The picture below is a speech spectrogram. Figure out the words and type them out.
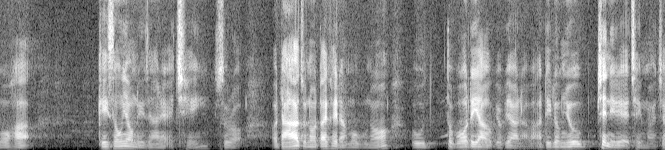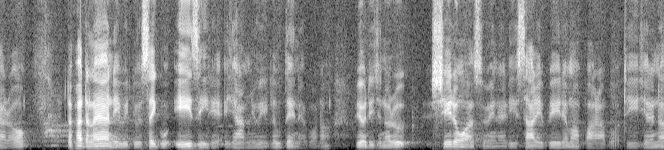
မောဟဂိတ်ဆုံးရောက်နေကြတဲ့အချိန်ဆိုတော့ဒါကကျွန်တော်တိုက်ခိုက်တာမဟုတ်ဘူးเนาะဟိုသဘောတရားကိုပြောပြတာပါဒီလိုမျိုးဖြစ်နေတဲ့အချိန်မှာကြတော့တစ်ဖက်တစ်လမ်းကနေပြီးသူစိတ်ကိုအေးစေတဲ့အရာမျိုးတွေလုံးတင်တယ်ပေါ့နော်ပြီးတော့ဒီကျွန်တော်တို့ရှေးတုန်းကဆိုရင်လည်းဒီစာရီပေထဲမှာပါတာပေါ့ဒီရတနာ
